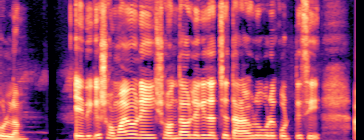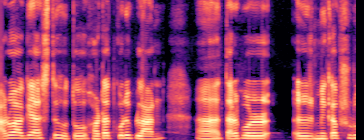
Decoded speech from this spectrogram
করলাম। এদিকে সময়ও নেই, সন্ধ্যাও লেগে যাচ্ছে, তাড়াহুড়ো করে করতেছি। আরও আগে আসতে হতো, হঠাৎ করে প্ল্যান তারপর মেকআপ শুরু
